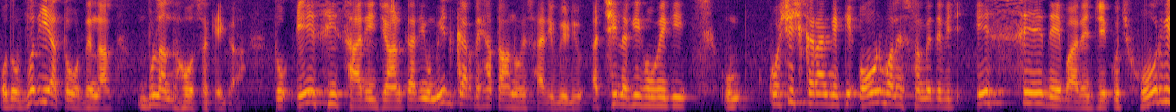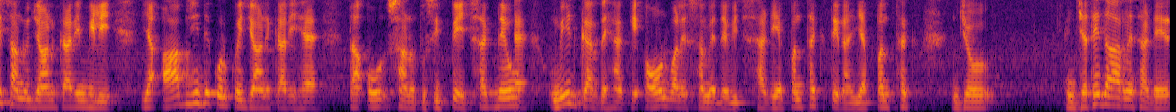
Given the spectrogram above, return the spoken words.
ਉਦੋਂ ਵਧੀਆ ਤੌਰ ਦੇ ਨਾਲ ਬੁਲੰਦ ਹੋ ਸਕੇਗਾ। ਤੋ ਇਹ ਸੀ ਸਾਰੀ ਜਾਣਕਾਰੀ। ਉਮੀਦ ਕਰਦੇ ਹਾਂ ਤੁਹਾਨੂੰ ਇਹ ਸਾਰੀ ਵੀਡੀਓ ਅੱਛੀ ਲੱਗੀ ਹੋਵੇਗੀ। ਉਮ- ਕੋਸ਼ਿਸ਼ ਕਰਾਂਗੇ ਕਿ ਆਉਣ ਵਾਲੇ ਸਮੇਂ ਦੇ ਵਿੱਚ ਇਸੇ ਦੇ ਬਾਰੇ ਜੇ ਕੁਝ ਹੋਰ ਵੀ ਸਾਨੂੰ ਜਾਣਕਾਰੀ ਮਿਲੀ ਜਾਂ ਆਪ ਜੀ ਦੇ ਕੋਲ ਕੋਈ ਜਾਣਕਾਰੀ ਹੈ, ਤਾਂ ਉਹ ਸਾਨੂੰ ਤੁਸੀਂ ਭੇਜ ਸਕਦੇ ਹੋ। ਉਮੀਦ ਕਰਦੇ ਹਾਂ ਕਿ ਆਉਣ ਵਾਲੇ ਸਮੇਂ ਦੇ ਵਿੱਚ ਸਾਡੀਆਂ ਪੰਥਕ ਧਿਰਾਂ ਜਾਂ ਪੰਥਕ ਜੋ ਜਥੇਦਾਰ ਨੇ ਸਾਡੇ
